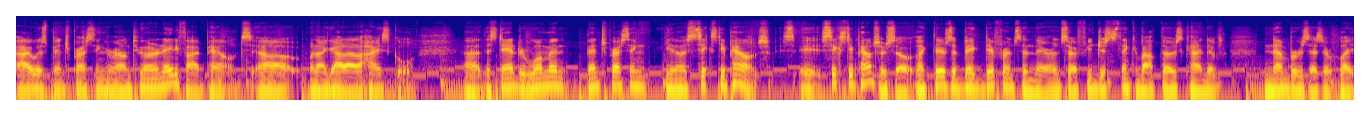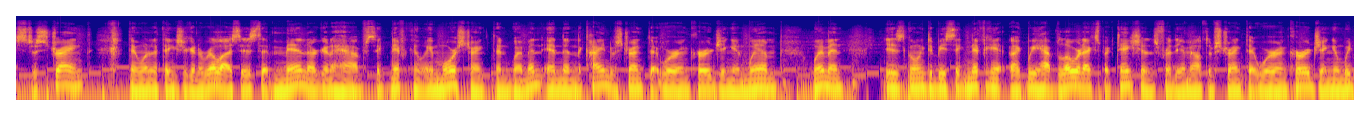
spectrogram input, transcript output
I was bench pressing around 285 pounds uh, when I got out of high school. Uh, the standard woman bench pressing, you know, 60 pounds, 60 pounds or so. Like there's a big difference in there. And so if you just think about those kind of numbers as it relates to strength, then one of the things you're going to realize is that men are going to have significantly more strength than women. And then the kind of strength that we're encouraging in women, women is going to be significant. Like we have lowered expectations for the amount of strength that we're encouraging, and we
